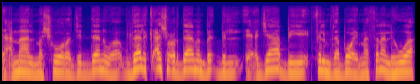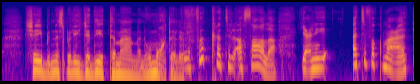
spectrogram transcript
أعمال مشهورة جدا ولذلك أشعر دائما بالإعجاب بفيلم The Boy مثلا اللي هو شيء بالنسبة لي جديد تماما ومختلف. وفكرة الأصالة يعني أتفق معك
